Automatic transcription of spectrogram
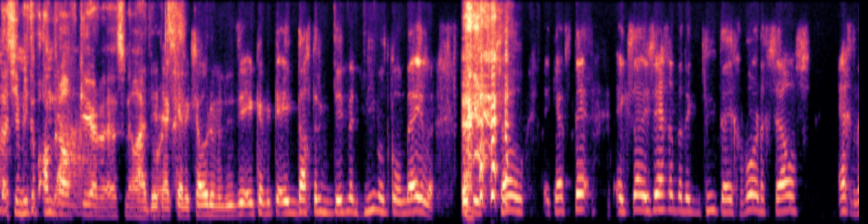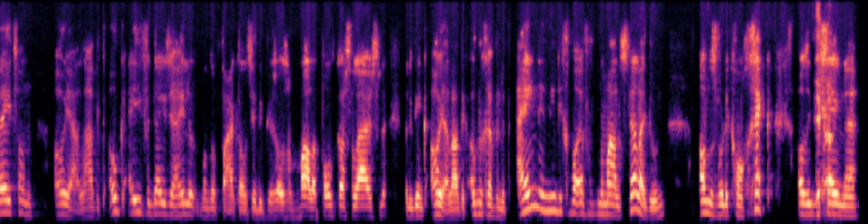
dat je hem niet op anderhalf keer uh, snelheid Dit herken ik zo. Ik, heb, ik, ik, dacht dat ik dit met niemand kon delen. ik, zo, ik, heb te, ik zou je zeggen dat ik nu tegenwoordig zelfs echt weet van... Oh ja, laat ik ook even deze hele... Want dan vaak dan zit ik dus als een malle podcast te luisteren. Dat ik denk, oh ja, laat ik ook nog even het einde in ieder geval even op normale snelheid doen. Anders word ik gewoon gek als ik degene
